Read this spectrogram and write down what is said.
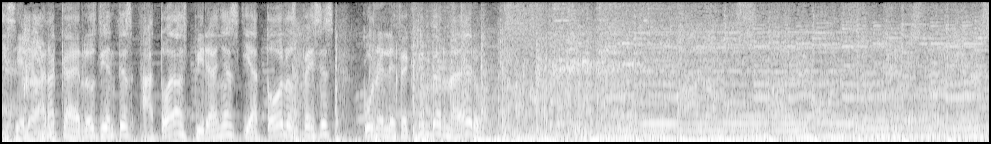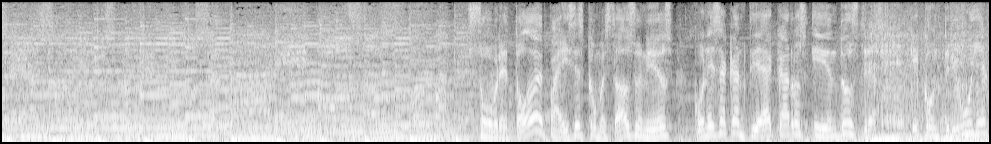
Y se le van a caer los dientes a todas las pirañas y a todos los peces con el efecto invernadero. Sobre todo de países como Estados Unidos, con esa cantidad de carros y de industrias que contribuyen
